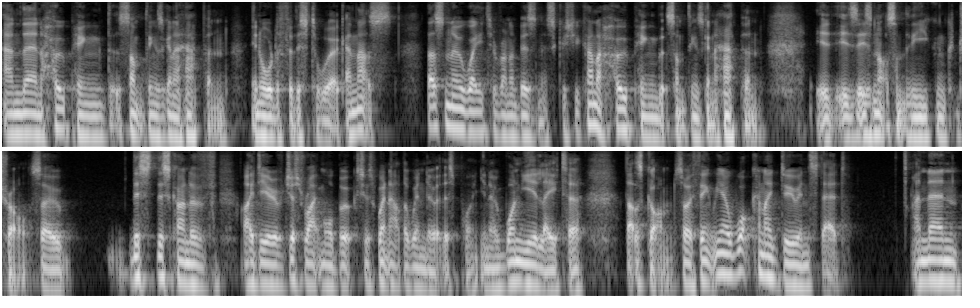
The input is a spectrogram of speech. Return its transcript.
and then hoping that something's going to happen in order for this to work. And that's that's no way to run a business because you're kind of hoping that something's going to happen. It is is not something that you can control. So this this kind of idea of just write more books just went out the window at this point. You know, one year later, that's gone. So I think you know what can I do instead? And then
